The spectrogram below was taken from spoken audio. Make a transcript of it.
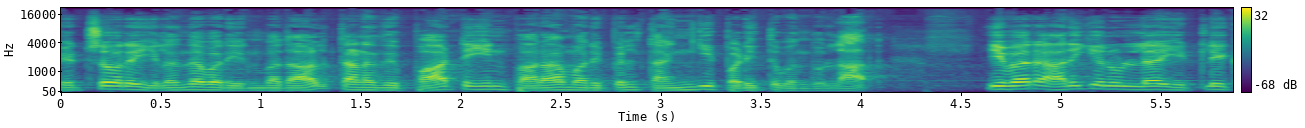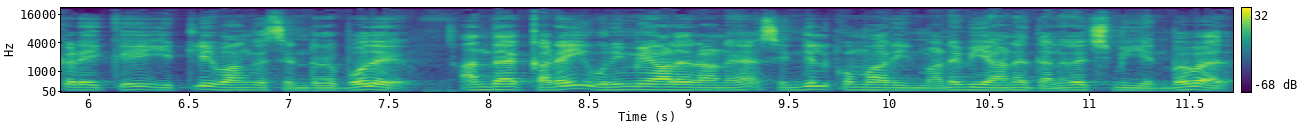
பெற்றோரை இழந்தவர் என்பதால் தனது பாட்டியின் பராமரிப்பில் தங்கி படித்து வந்துள்ளார். இவர் அருகிலுள்ள இட்லி கடைக்கு இட்லி வாங்க சென்றபோது அந்த கடை உரிமையாளரான செந்தில்குமாரின் மனைவியான தனலட்சுமி என்பவர்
